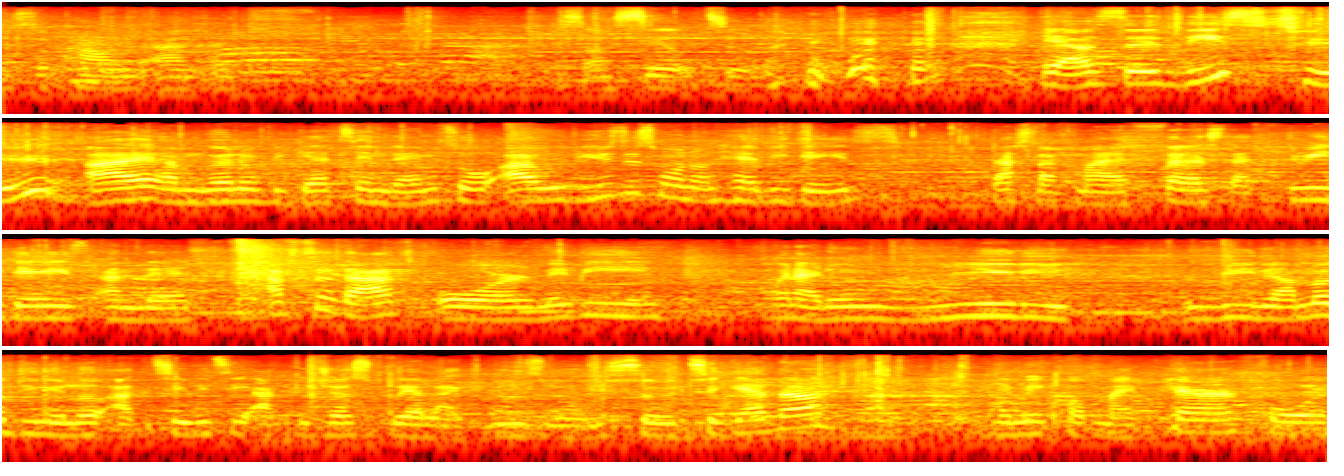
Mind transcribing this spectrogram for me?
it's a pound and it's, on sale too. Yeah so these two i am going to be getting them. So i would use this one on heavy days. That's like my first like three days and then after that or maybe when i don't really really I'm not doing a lot of activity. I could just wear like these ones. So together they make up my pair for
